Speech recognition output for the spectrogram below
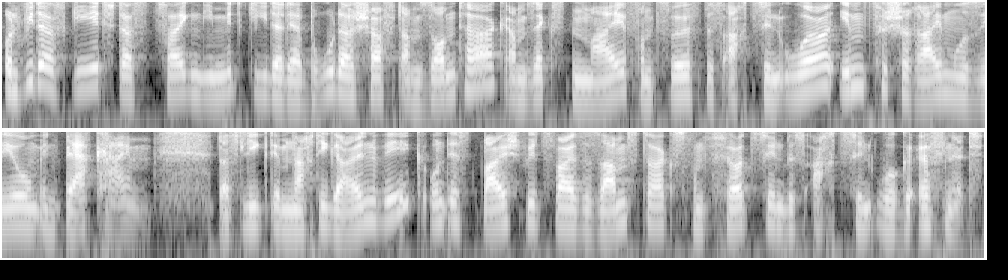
Und wie das geht, das zeigen die Mitglieder der Bruderschaft am Sonntag, am 6. Mai von 12 bis 18 Uhr im Fischereimuseum in Bergheim. Das liegt im Nachtigallenweg und ist beispielsweise samstags von 14 bis 18 Uhr geöffnet.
